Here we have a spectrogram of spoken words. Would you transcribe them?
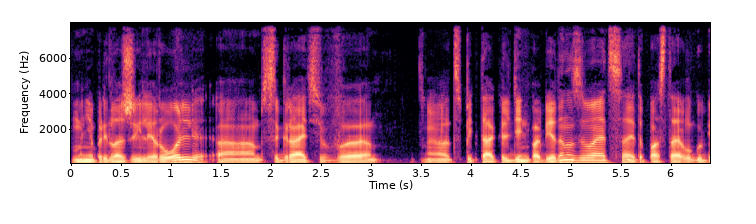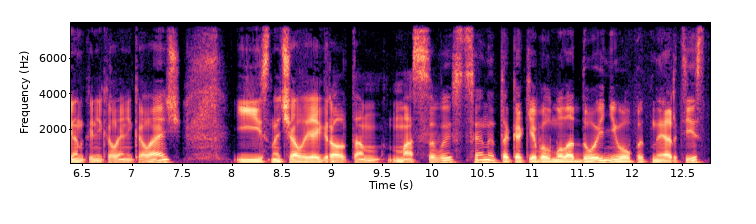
мне предложили роль э, сыграть в э, спектакль «День Победы» называется. Это поставил Губенко Николай Николаевич. И сначала я играл там массовые сцены, так как я был молодой, неопытный артист.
